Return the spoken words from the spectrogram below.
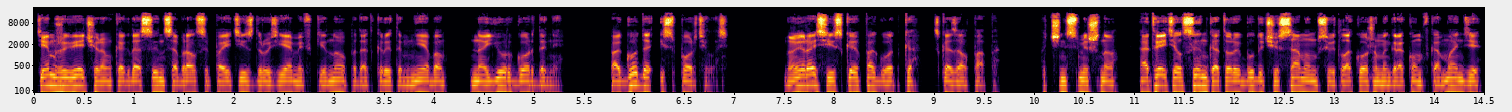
Тем же вечером, когда сын собрался пойти с друзьями в кино под открытым небом на Юр-Гордоне, погода испортилась. «Ну и российская погодка», — сказал папа. «Очень смешно», — ответил сын, который, будучи самым светлокожим игроком в команде,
